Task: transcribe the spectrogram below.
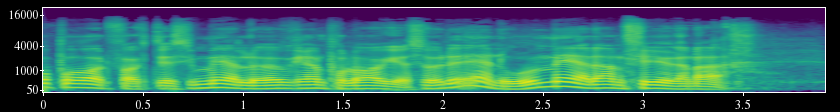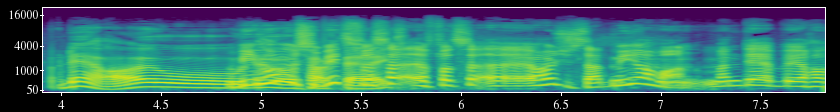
år på rad, faktisk, med Løvgren på laget, så det er noe med den fyren der. Det har jo Vi du har jo sagt, Erik. jeg har ikke sett mye av han, men det vi har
